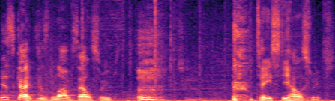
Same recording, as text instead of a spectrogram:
this guy just loves hell sweeps. Tasty hell sweeps.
